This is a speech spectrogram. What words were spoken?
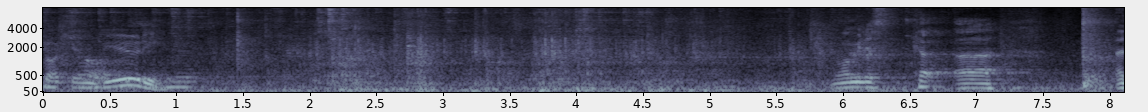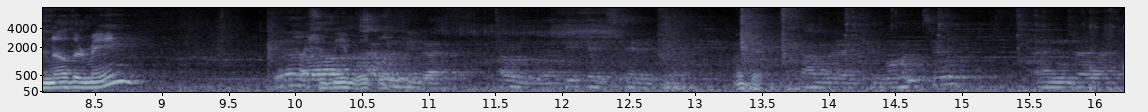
Fucking beauty. You want me to s- cut uh, another main? Yeah, Should be I able to- do that. I will do that. You can stay here. Okay. camera if you want to. And uh,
